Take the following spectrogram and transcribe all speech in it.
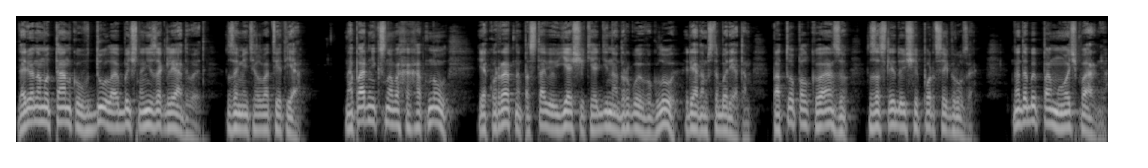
Дареному танку в дуло обычно не заглядывают», — заметил в ответ я. Напарник снова хохотнул и, аккуратно поставив ящики один на другой в углу, рядом с табуретом, потопал к за следующей порцией груза. Надо бы помочь парню,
